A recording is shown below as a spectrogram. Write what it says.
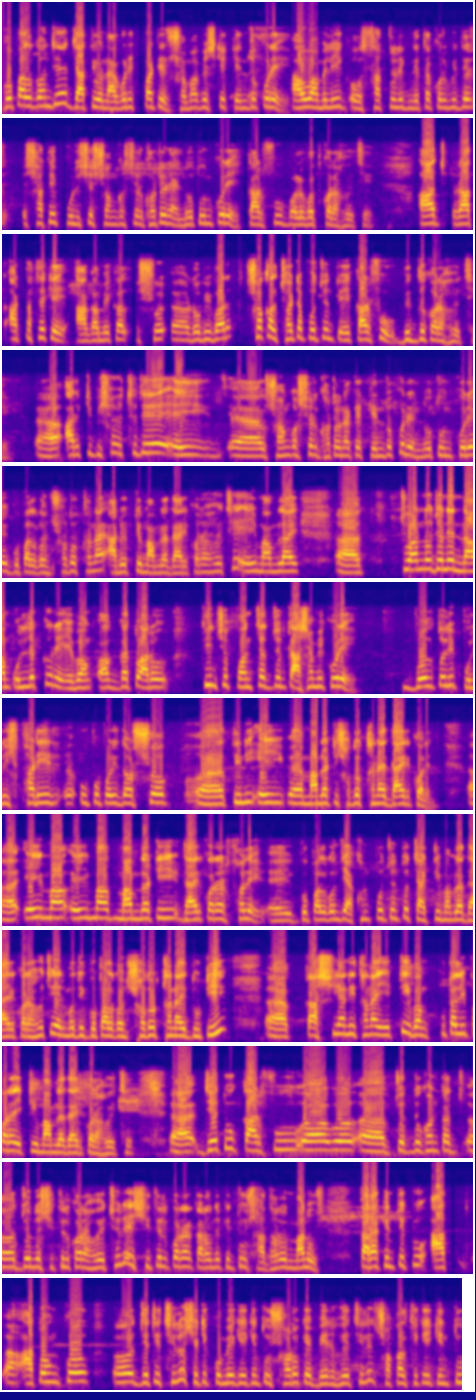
গোপালগঞ্জে জাতীয় নাগরিক পার্টির সমাবেশকে কেন্দ্র করে আওয়ামী লীগ ও ছাত্রলীগ নেতাকর্মীদের সাথে পুলিশের সংঘর্ষের ঘটনায় নতুন করে কারফিউ বলবৎ করা হয়েছে। আজ রাত আটটা থেকে আগামীকাল রবিবার সকাল ছয়টা পর্যন্ত এই কারফিউ বৃদ্ধি করা হয়েছে। আরেকটি বিষয় হচ্ছে যে এই সংঘর্ষের ঘটনাকে কেন্দ্র করে নতুন করে গোপালগঞ্জ সদর থানায় আরও একটি মামলা দায়ের করা হয়েছে। এই মামলায় চুয়ান্ন জনের নাম উল্লেখ করে এবং অজ্ঞাত আরও তিনশো পঞ্চাশ জনকে আসামি করে বোলতলি পুলিশ ফাঁড়ির উপপরিদর্শক তিনি এই মামলাটি সদর থানায় দায়ের করেন। এই এই মামলাটি দায়ের করার ফলে এই গোপালগঞ্জে এখন পর্যন্ত চারটি মামলা দায়ের করা হয়েছে। এর মধ্যে গোপালগঞ্জ সদর থানায় দুটি কাশিয়ানী থানায় একটি এবং কুটালিপাড়ায় একটি মামলা দায়ের করা হয়েছে। যেহেতু কারফিউ চোদ্দ ঘণ্টার জন্য শিথিল করা হয়েছিল, এই শিথিল করার কারণে কিন্তু সাধারণ মানুষ, তারা কিন্তু একটু আত- আতঙ্ক যেটি ছিল সেটি কমে গিয়ে কিন্তু সড়কে বের হয়েছিলেন। সকাল থেকেই কিন্তু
